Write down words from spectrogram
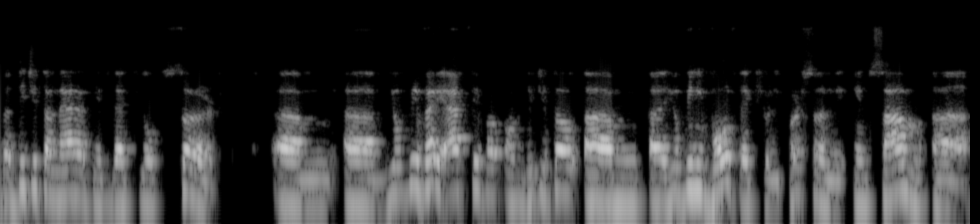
the digital narrative that you observed. Um, uh, you've been very active on, digital. Um, uh, you've been involved actually personally in some, uh,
